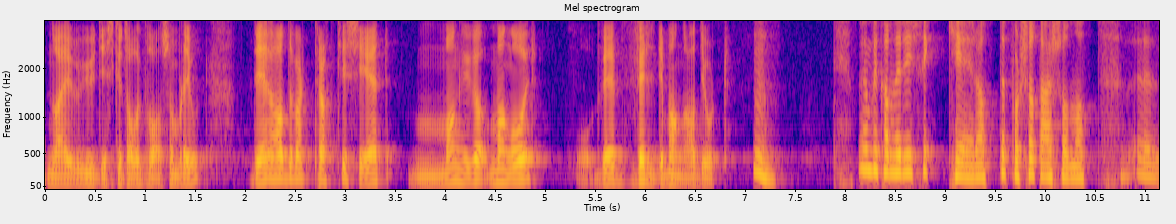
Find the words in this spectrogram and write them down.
nå er jo udiskutabelt hva som ble gjort, det hadde vært praktisert mange, mange år, ved veldig mange hadde gjort. Men vi kan risikere at det fortsatt er sånn at eh,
